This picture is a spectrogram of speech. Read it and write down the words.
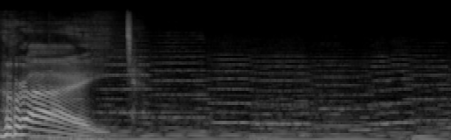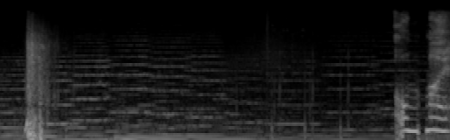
Right. Oh my.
